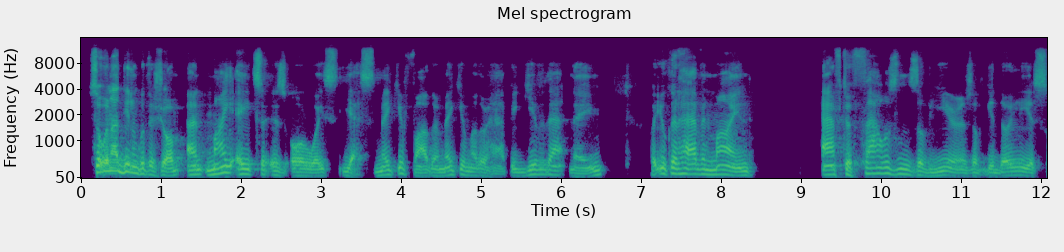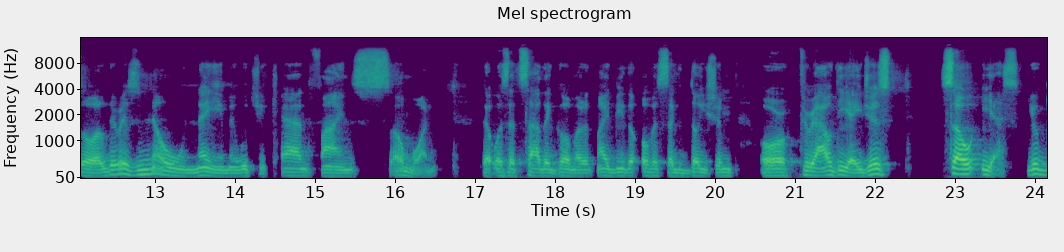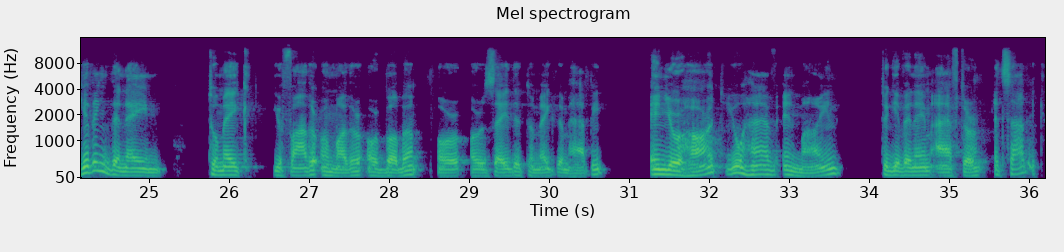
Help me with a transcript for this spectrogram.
So we're not dealing with the Shom. And my answer is always yes, make your father, make your mother happy, give that name, but you could have in mind after thousands of years of Gedoli Yisrael, there is no name in which you can't find someone that was at Tzaddik Gomer. It might be the Ovesagdoshim or throughout the ages. So, yes, you're giving the name to make your father or mother or Baba or, or Zayda to make them happy. In your heart, you have in mind to give a name after a tzaddik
